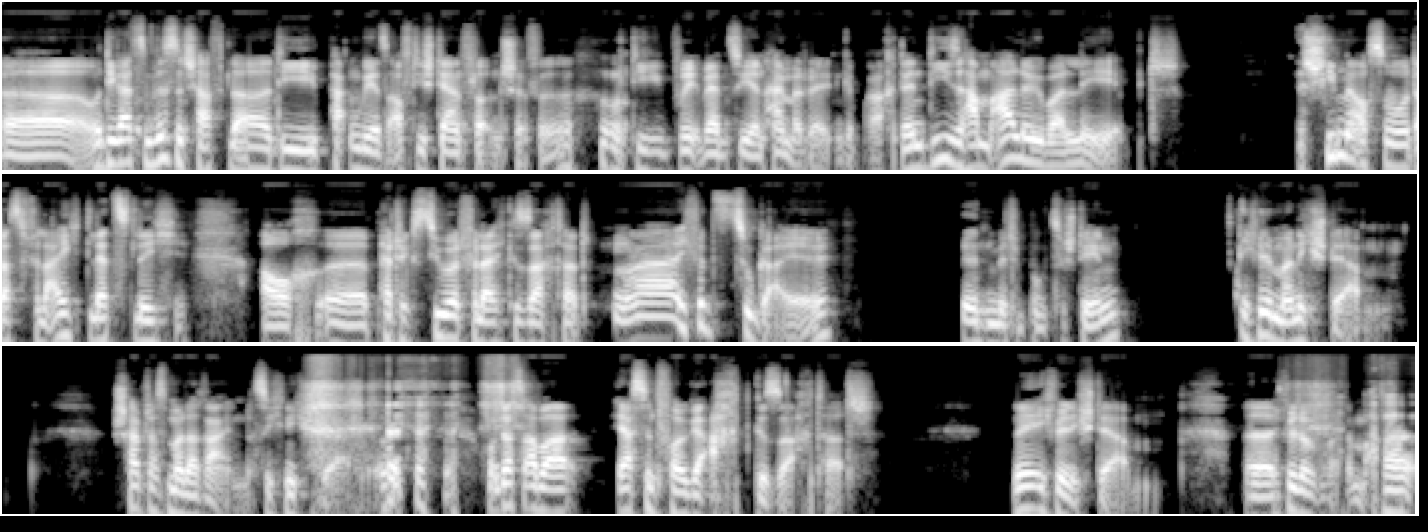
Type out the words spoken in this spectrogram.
Äh, und die ganzen Wissenschaftler, die packen wir jetzt auf die Sternflottenschiffe und die werden zu ihren Heimatwelten gebracht, denn diese haben alle überlebt. es schien mir auch so, dass vielleicht letztlich auch äh, Patrick Stewart vielleicht gesagt hat, na, ich find's zu geil, im Mittelpunkt zu stehen. Ich will mal nicht sterben. Schreib das mal da rein, dass ich nicht sterbe. Und das aber erst in Folge 8 gesagt hat. Nee, ich will nicht sterben. Äh, ich will doch weitermachen. Aber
